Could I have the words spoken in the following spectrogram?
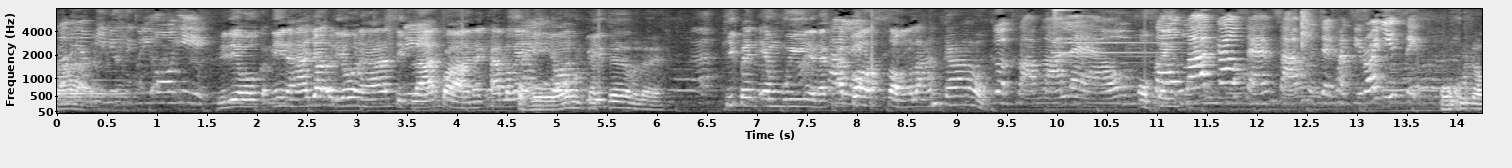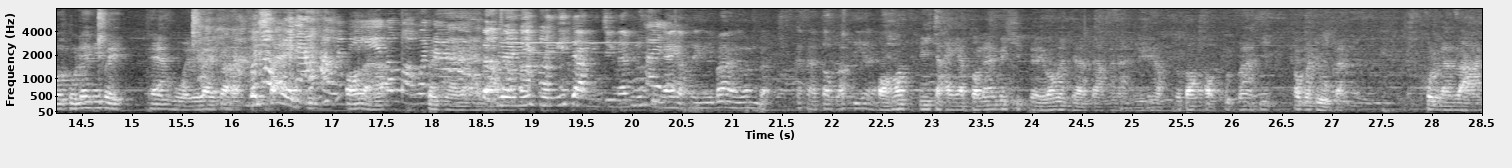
แล้วก็ยังมีมิวสิกวิดีโออีก วิดีโอนี่นะฮะยอดวิดีโอนะฮะ10 ล้านกว่านะครับ แล้วก็โอ้ยังโหมียอดคุณแควิปเจอร์มาเลย ที่เป็น MV เนี่ยนะครับใช่ก็แล้ว2ล้าน9เกือบ 3 ล้านแล้วโอ้เพลง2ล้าน9แสน37,420โอ้คุณเอาตัวเลขนี้ไปแทงหวยอะไรป่ะครับไม่ใช่แล้วค่ะอ๋อวันเหรอนี้ฮะต้องบอกวันเป็นไงนี้ฮะแต่เพลงนี้เพลงนี้ดังจริงนะพี่รู้สึกไงกับเพลงนี้บ้างว่ามันแบบกระแสตอบรับดีอะไรอ๋อดีใจครับตอนแรกไม่คิดเลยว่ามันจะดังขนาดนี้นะครับก็ต้องขอบคุณมากที่เข้ามาดูกัน คนละล้าน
